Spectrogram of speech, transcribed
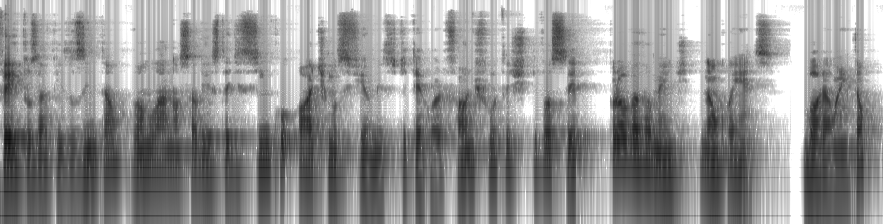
Feitos os avisos então, vamos lá à nossa lista de 5 ótimos filmes de terror found footage que você provavelmente não conhece. Bora lá então?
